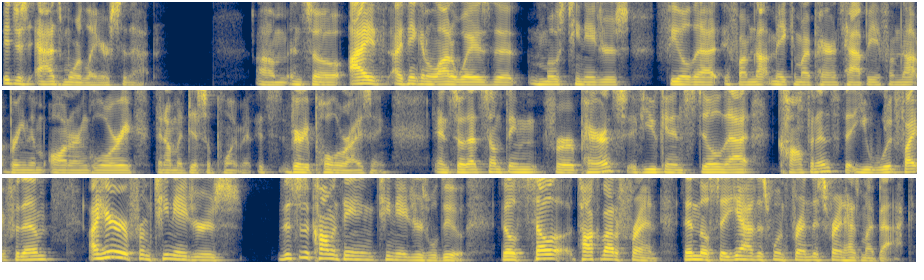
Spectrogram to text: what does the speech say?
it just adds more layers to that. Um, and so I, I think in a lot of ways that most teenagers feel that if I'm not making my parents happy, if I'm not bringing them honor and glory, then I'm a disappointment. It's very polarizing. And so that's something for parents, if you can instill that confidence that you would fight for them. I hear from teenagers, this is a common thing teenagers will do. They'll sell, talk about a friend, then they'll say, Yeah, this one friend, this friend has my back.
